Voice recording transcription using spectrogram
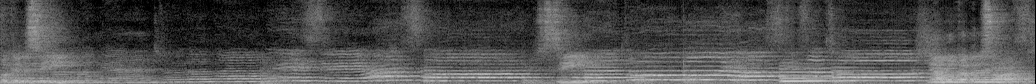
Look at the sea. See? Now look up at the stars.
